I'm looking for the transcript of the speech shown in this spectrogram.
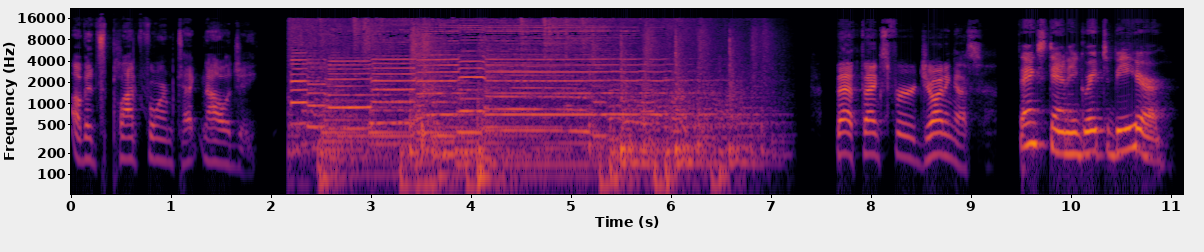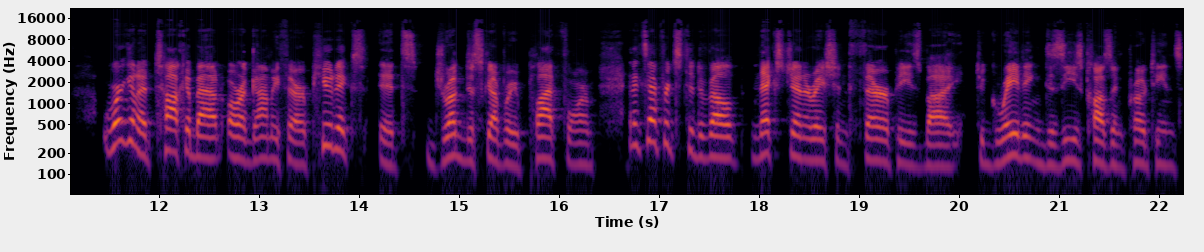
of its platform technology. Beth, thanks for joining us. Thanks, Danny. Great to be here. We're going to talk about Origami Therapeutics, its drug discovery platform, and its efforts to develop next generation therapies by degrading disease causing proteins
